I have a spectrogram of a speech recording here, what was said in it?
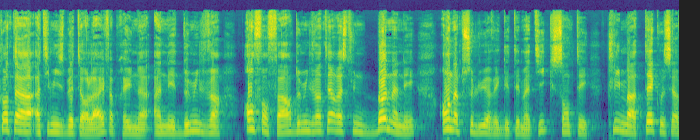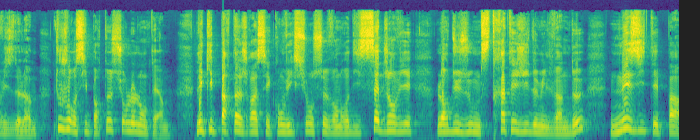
Quant à Atimis Better Life, après une année 2020 en fanfare, 2021 reste une bonne année en absolu avec des thématiques santé, climat, tech au service de l'homme, toujours aussi porteuses sur le long terme. L'équipe partagera ses convictions ce vendredi 7 janvier lors du Zoom Stratégie 2022. N'hésitez pas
